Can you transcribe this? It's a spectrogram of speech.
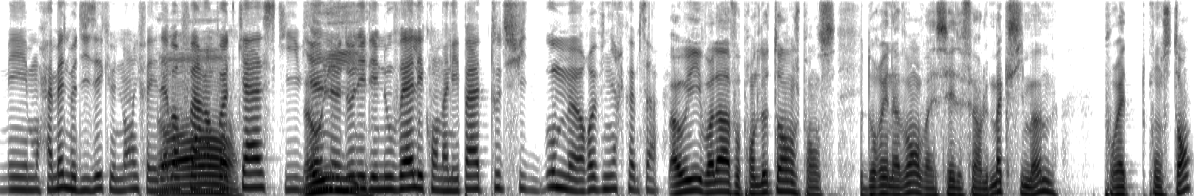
Mais Mohamed me disait que non, il fallait d'abord faire un podcast qui Bah vienne oui. donner des nouvelles et qu'on n'allait pas tout de suite, boum, revenir comme ça. Bah oui, voilà, faut prendre le temps, je pense. Dorénavant, on va essayer de faire le maximum pour être constant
